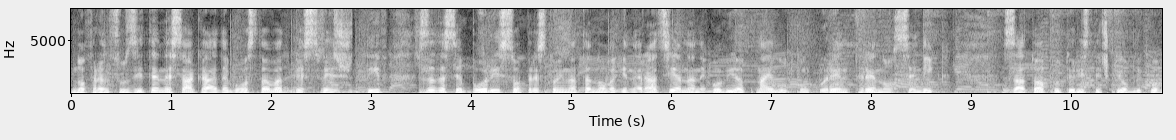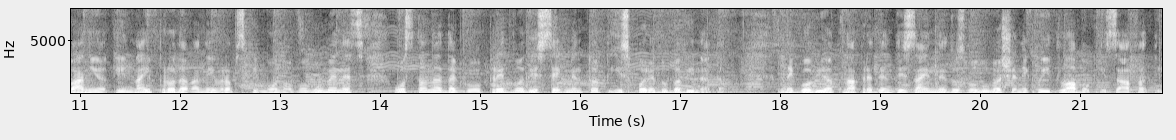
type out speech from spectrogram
Но французите не сакаа да го остават без свеж див за да се бори со престојната нова генерација на неговиот најлуд конкурент Renault Scenic. Затоа футуристички обликуваниот и најпродаван европски моноволуменец остана да го предводи сегментот испоред убавината. Неговиот напреден дизајн не дозволуваше некои длабоки зафати.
